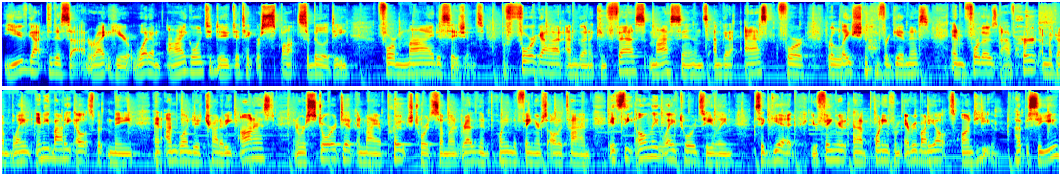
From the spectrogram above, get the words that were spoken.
You've got to decide right here what am I going to do to take responsibility for my decisions? Before God, I'm going to confess my sins. I'm going to ask for relational forgiveness. And for those I've hurt, I'm not going to blame anybody else but me. And I'm going to try to be honest and restorative in my approach towards someone rather than pointing the fingers all the time. It's the only way towards healing to get your finger uh, pointing from everybody else onto you. Hope to see you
